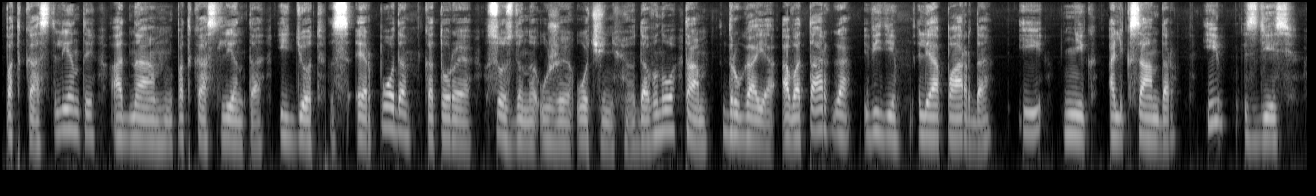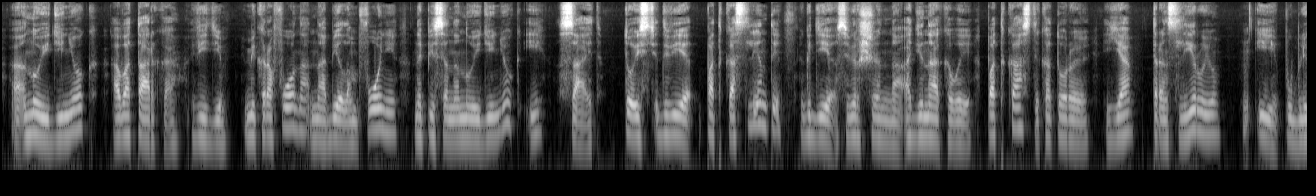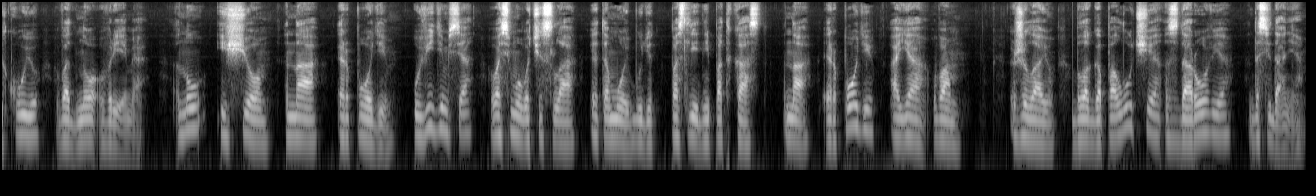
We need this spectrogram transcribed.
подкаст-ленты. Одна подкаст-лента идет с AirPod, которая создана уже очень давно. Там другая аватарга в виде леопарда и ник Александр. И здесь, ну и денек, аватарка в виде микрофона на белом фоне написано «Ну и денек» и «Сайт». То есть две подкаст-ленты, где совершенно одинаковые подкасты, которые я транслирую и публикую в одно время. Ну, еще на AirPod увидимся 8 числа. Это мой будет последний подкаст на AirPod, а я вам желаю благополучия, здоровья. До свидания.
